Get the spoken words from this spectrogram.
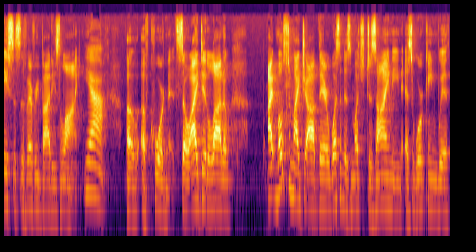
basis of everybody's line Yeah. of, of coordinates. So I did a lot of, I, most of my job there wasn't as much designing as working with,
